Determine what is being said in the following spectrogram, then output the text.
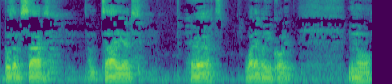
because I'm sad, I'm tired, hurt, whatever you call it. You know,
